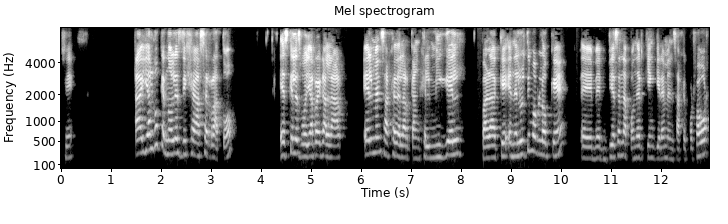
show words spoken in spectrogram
¿sí? Hay algo que no les dije hace rato, es que les voy a regalar el mensaje del arcángel Miguel para que en el último bloque eh, me empiecen a poner quién quiere mensaje, por favor.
